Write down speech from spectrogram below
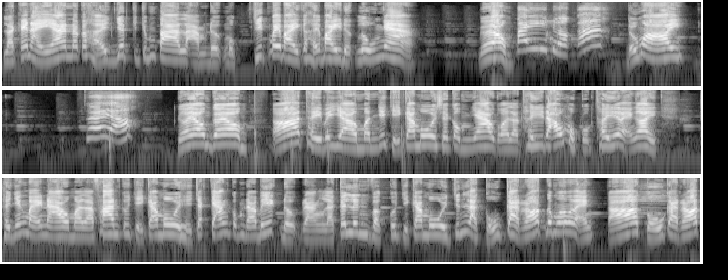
là cái này á nó có thể giúp cho chúng ta làm được một chiếc máy bay có thể bay được luôn nha. Ghê không? Bay được á? Đúng rồi. Ghê hả ghê không ghê không? Đó thì bây giờ mình với chị Camui sẽ cùng nhau gọi là thi đấu một cuộc thi các bạn ơi thì những bạn nào mà là fan của chị Camui thì chắc chắn cũng đã biết được rằng là cái linh vật của chị Camui chính là củ cà rốt đúng không các bạn? Đó, củ cà rốt.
